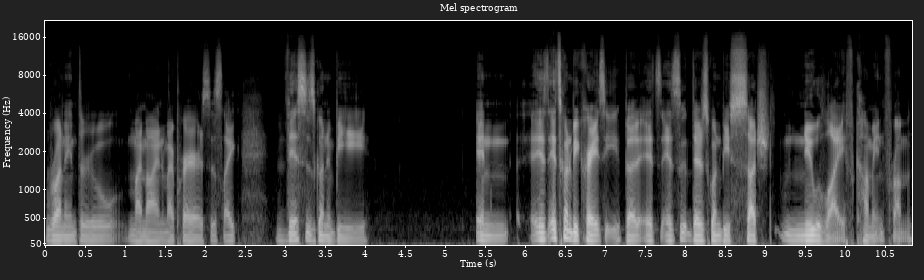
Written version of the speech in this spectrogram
running through my mind and my prayers is like this is going to be in it's, it's going to be crazy, but it's it's there's going to be such new life coming from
